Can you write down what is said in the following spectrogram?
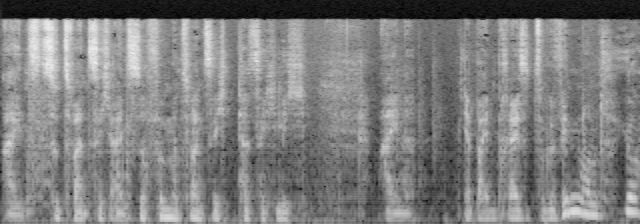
1 zu 20, 1 zu 25 tatsächlich eine der beiden Preise zu gewinnen. Und ja,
